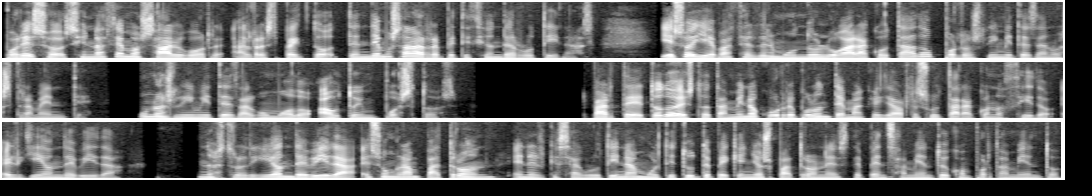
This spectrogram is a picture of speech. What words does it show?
Por eso, si no hacemos algo al respecto, tendemos a la repetición de rutinas, y eso lleva a hacer del mundo un lugar acotado por los límites de nuestra mente, unos límites de algún modo autoimpuestos. Parte de todo esto también ocurre por un tema que ya os resultará conocido, el guion de vida. Nuestro guion de vida es un gran patrón en el que se aglutina multitud de pequeños patrones de pensamiento y comportamiento.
